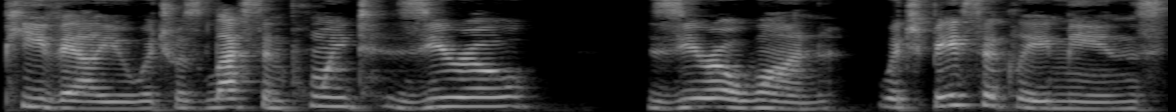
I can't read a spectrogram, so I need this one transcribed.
p value, which was less than 0.001 which basically means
